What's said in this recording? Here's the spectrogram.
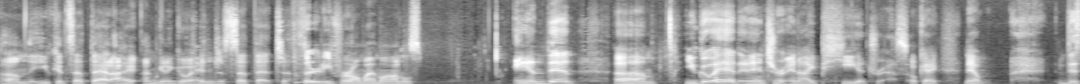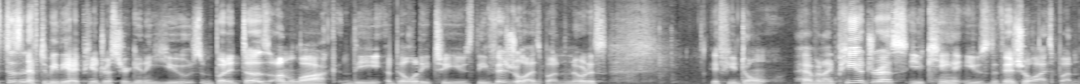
um, that you can set that. I, I'm going to go ahead and just set that to 30 for all my models. And then um, you go ahead and enter an IP address. Okay. Now, this doesn't have to be the IP address you're going to use, but it does unlock the ability to use the visualize button. Notice if you don't have an IP address, you can't use the visualize button.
